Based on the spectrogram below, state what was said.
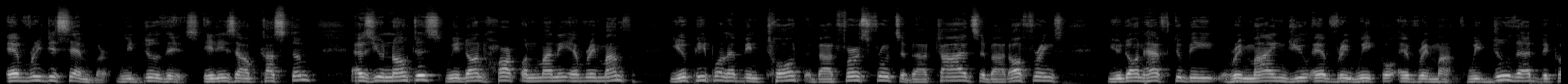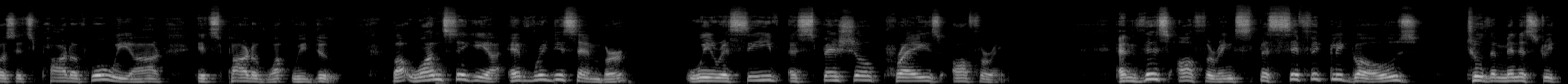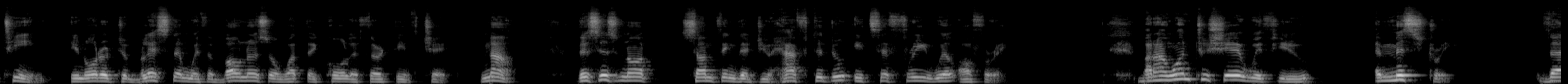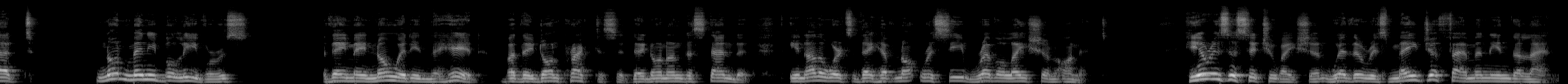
Every December, we do this. It is our custom. As you notice, we don't harp on money every month. You people have been taught about first fruits, about tithes, about offerings. You don't have to be remind you every week or every month. We do that because it's part of who we are, it's part of what we do. But once a year, every December, we receive a special praise offering. And this offering specifically goes to the ministry team in order to bless them with a bonus or what they call a 13th check. Now, this is not something that you have to do, it's a free will offering. But I want to share with you a mystery that not many believers they may know it in the head but they don't practice it they don't understand it in other words they have not received revelation on it here is a situation where there is major famine in the land.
